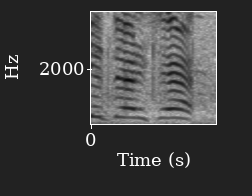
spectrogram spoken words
Get dirty, Sheriff.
